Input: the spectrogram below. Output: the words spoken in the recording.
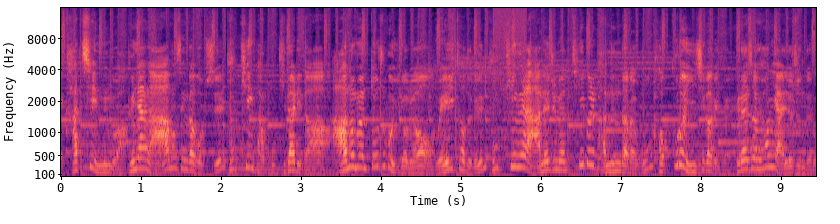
가치 있는 거야. 그냥 아무 생각 없이 부킹 받고 기다리다. 안 오면 또 주고 이러면 웨이터들은 부킹을 안 해주면 팁을 받는다라고 거꾸로 인식하게 돼. 그래서 형이 알려준 대로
